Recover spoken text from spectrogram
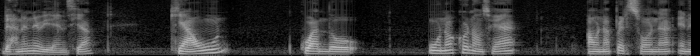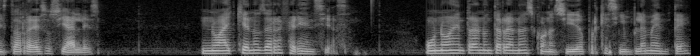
dejan en evidencia que aún cuando uno conoce una persona en estas redes sociales, no hay quien nos dé referencias. Uno entra en un terreno desconocido porque simplemente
